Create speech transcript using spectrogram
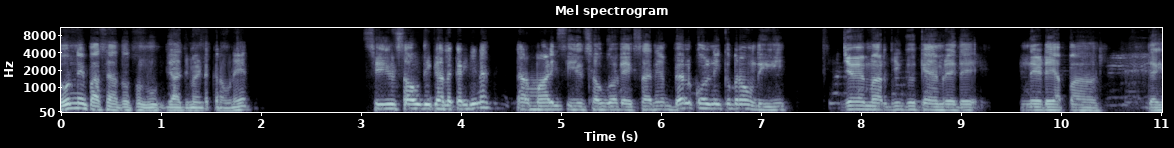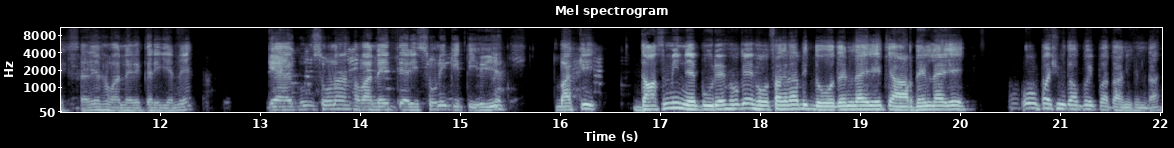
ਦੋਨੇ ਪਾਸਿਆਂ ਤੋਂ ਤੁਹਾਨੂੰ ਜੱਜਮੈਂਟ ਕਰਾਉਣੇ ਆ। ਸੀਲ ਸਾਊ ਦੀ ਗੱਲ ਕਰੀਏ ਨਾ ਕਰਮ ਵਾਲੀ ਸੀਲ ਸਾਊ ਆ ਦੇਖ ਸਕਦੇ ਆ ਬਿਲਕੁਲ ਨਹੀਂ ਘਬਰਾਉਂਦੀ। ਜਿਵੇਂ ਮਰਜ਼ੀ ਕੋਈ ਕੈਮਰੇ ਦੇ ਨੇੜੇ ਆਪਾਂ ਦੇਖ ਸਕਦੇ ਹਾਂ, ਹਵਾਨੇ ਦੇ ਕਰੀ ਜਾਂਦੇ ਆ ਗੈਗੂ ਸੋਹਣਾ, ਹਵਾਨੇ ਦੀ ਤਿਆਰੀ ਸੋਹਣੀ ਕੀਤੀ ਹੋਈ ਹੈ। ਬਾਕੀ 10 ਮਹੀਨੇ ਪੂਰੇ ਹੋ ਗਏ, ਹੋ ਸਕਦਾ ਵੀ 2 ਦਿਨ ਲੈ ਜੇ 4 ਦਿਨ ਲੈ ਜੇ, ਉਹ ਪਸ਼ੂ ਦਾ ਕੋਈ ਪਤਾ ਨਹੀਂ ਹੁੰਦਾ।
